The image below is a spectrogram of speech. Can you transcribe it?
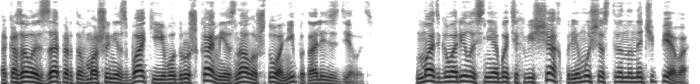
оказалась заперта в машине с Баки и его дружками и знала, что они пытались сделать. Мать говорила с ней об этих вещах преимущественно на Чипева,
